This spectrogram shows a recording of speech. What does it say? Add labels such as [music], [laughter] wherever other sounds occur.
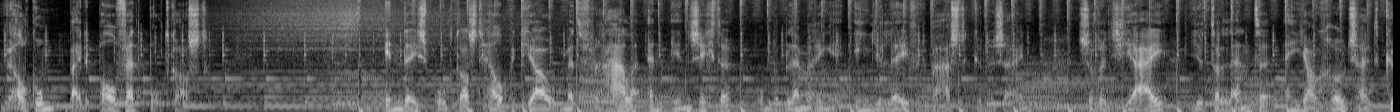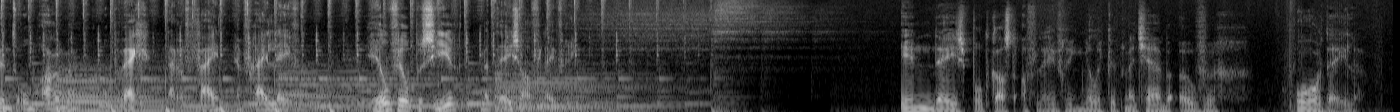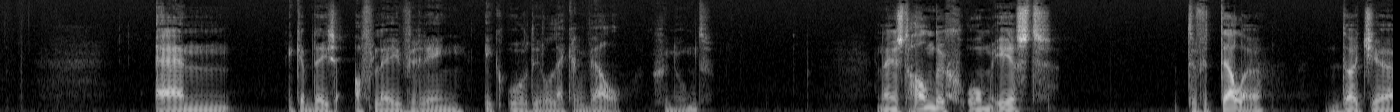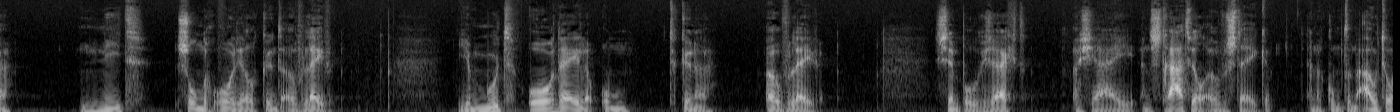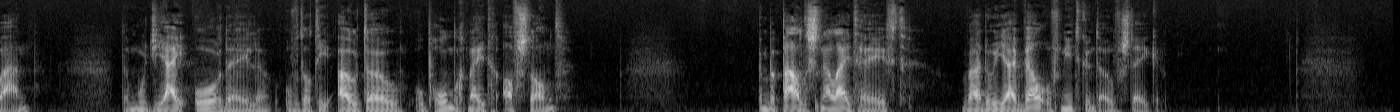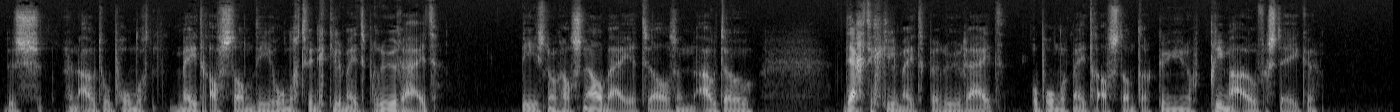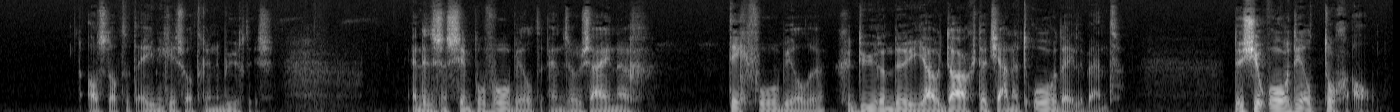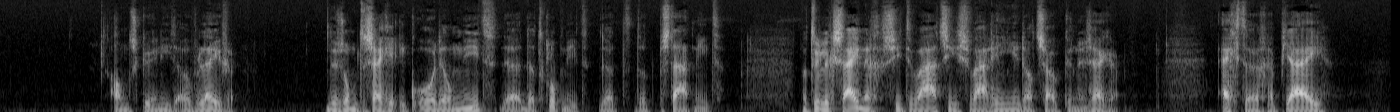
Welkom bij de Palvet Podcast. In deze podcast help ik jou met verhalen en inzichten om de belemmeringen in je leven de baas te kunnen zijn, zodat jij je talenten en jouw grootheid kunt omarmen op weg naar een fijn en vrij leven. Heel veel plezier met deze aflevering. In deze podcastaflevering wil ik het met je hebben over oordelen. En ik heb deze aflevering Ik oordeel lekker wel genoemd. En dan is het handig om eerst te vertellen dat je niet zonder oordeel kunt overleven. Je moet oordelen om te kunnen overleven. Simpel gezegd, als jij een straat wil oversteken en er komt een auto aan dan moet jij oordelen of dat die auto op 100 meter afstand een bepaalde snelheid heeft, waardoor jij wel of niet kunt oversteken. Dus een auto op 100 meter afstand die 120 km per uur rijdt, die is nogal snel bij je. Terwijl als een auto 30 km per uur rijdt op 100 meter afstand, dan kun je nog prima oversteken. Als dat het enige is wat er in de buurt is. En dit is een simpel voorbeeld. En zo zijn er tig voorbeelden gedurende jouw dag dat je aan het oordelen bent. Dus je oordeelt toch al. Anders kun je niet overleven. Dus om te zeggen ik oordeel niet, dat klopt niet. Dat, dat bestaat niet. Natuurlijk zijn er situaties waarin je dat zou kunnen zeggen. Echter heb jij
